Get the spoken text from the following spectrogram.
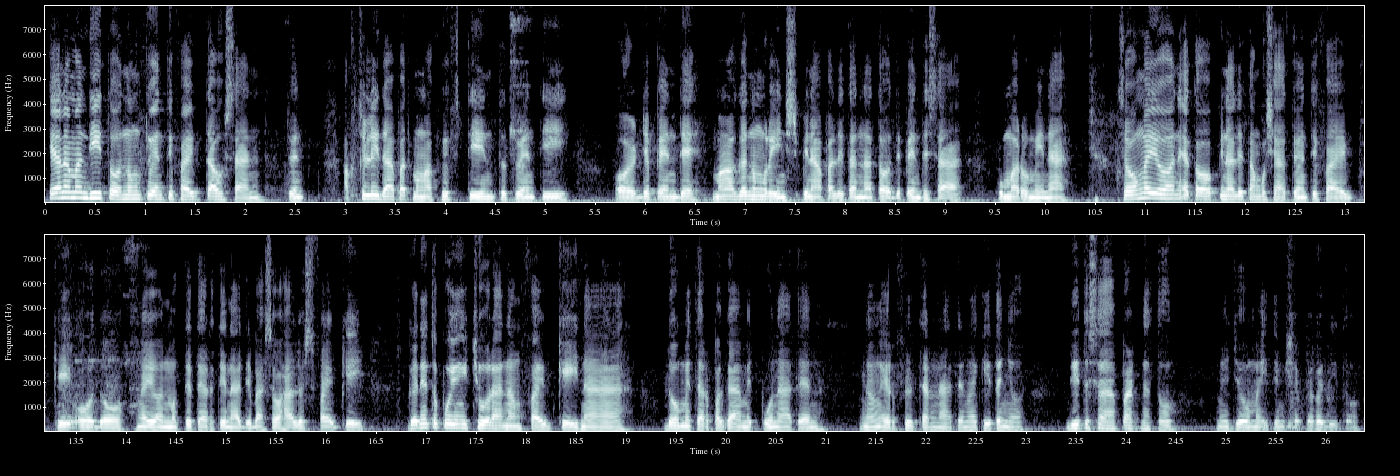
Kaya naman dito, nung 25,000, 20 actually dapat mga 15 to 20 or depende, mga ganong range pinapalitan na to, depende sa kung marumi na. So ngayon, ito, pinalitan ko siya 25k odo, ngayon magte-30 na, 'di ba? So halos 5k. Ganito po yung itsura ng 5k na dometer paggamit po natin ng air filter natin. Makikita nyo, dito sa part na to, medyo maitim siya pero dito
